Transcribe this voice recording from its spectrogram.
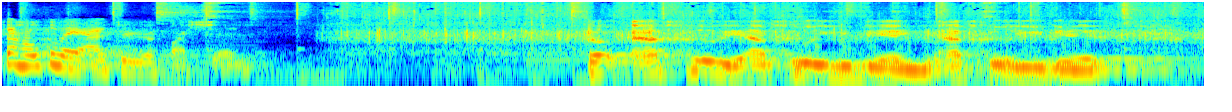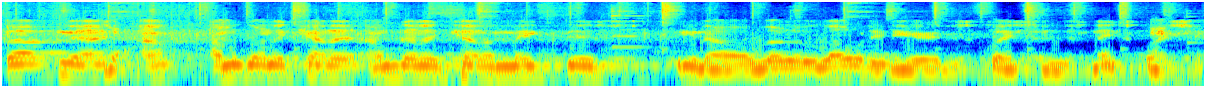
So hopefully I answered your question. So absolutely, absolutely you did, absolutely you did. But man, yeah. I'm, I'm going to kind of, I'm going to kind of make this, you know, a little loaded here. This question, this next question.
